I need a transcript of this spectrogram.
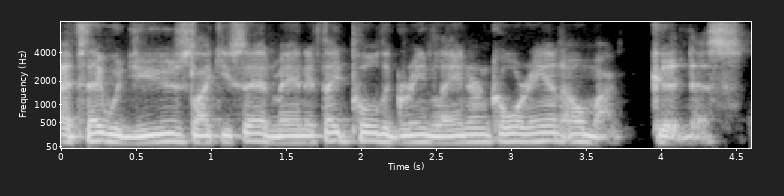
If they would use, like you said, man, if they'd pull the Green Lantern Corps in, oh my goodness.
